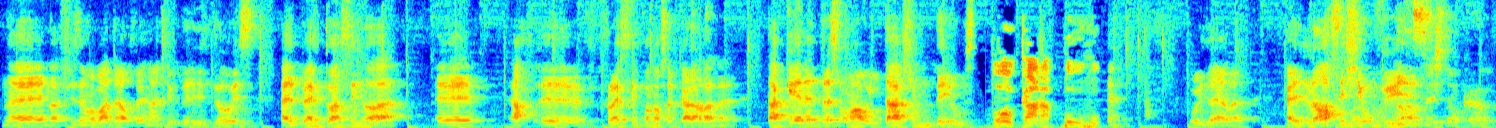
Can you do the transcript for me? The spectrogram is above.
Né? Nós fizemos uma batalha alternativa deles dois. Aí ele perguntou assim lá, é, é, frescando com a nossa cara lá, né? Tá querendo transformar o Itachi em um deus? Ô cara burro! Pois é, né? Aí ele não assistiu o vídeo. Não assiste não, cara.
